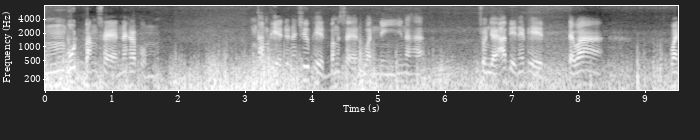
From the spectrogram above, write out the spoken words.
ผมวุฒิบางแสนนะครับ ผม ผมทำเพจด้วยนะชื่อเพจบางแสนวันนี้นะฮะส่วนใหญ่อัปเดตในเพจ แต่ว่าวัน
